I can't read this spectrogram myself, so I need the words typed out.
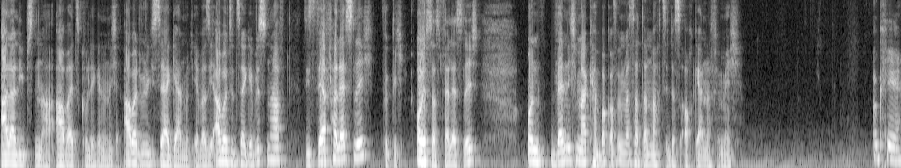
allerliebsten Ar- Arbeitskolleginnen. Ich arbeite wirklich sehr gern mit ihr, weil sie arbeitet sehr gewissenhaft. Sie ist sehr verlässlich, wirklich äußerst verlässlich. Und wenn ich mal keinen Bock auf irgendwas hat, dann macht sie das auch gerne für mich. Okay.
